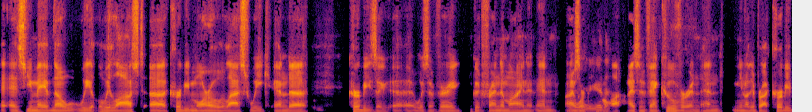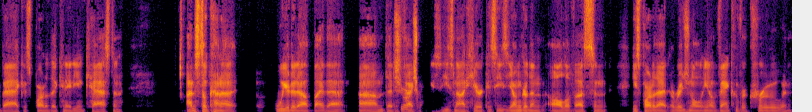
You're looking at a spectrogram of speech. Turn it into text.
as you may have known, we we lost uh, Kirby Morrow last week, and uh, Kirby's a uh, was a very good friend of mine, and, and I worked with a lot. I was in Vancouver, and and you know they brought Kirby back as part of the Canadian cast, and I'm still kind of weirded out by that um, that sure. in fact he's not here because he's younger than all of us and he's part of that original you know Vancouver crew and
